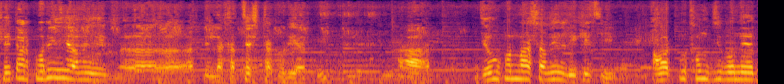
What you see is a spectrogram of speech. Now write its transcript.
সেটার পরেই আমি আর কি লেখার চেষ্টা করি আর কি। আর যে উপন্যাস আমি লিখেছি আমার প্রথম জীবনের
